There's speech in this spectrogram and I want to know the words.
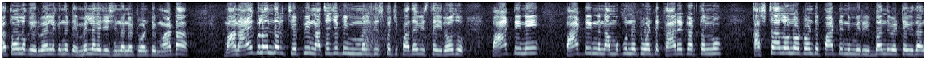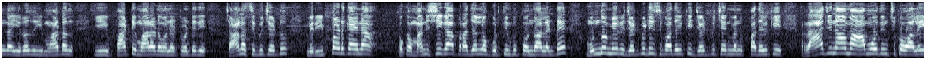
గతంలో ఒక ఇరవై ఏళ్ళ కిందట ఎమ్మెల్యేగా చేసింది అన్నటువంటి మాట మా నాయకులందరూ చెప్పి నచ్చజెప్పి మిమ్మల్ని తీసుకొచ్చి పదవి ఇస్తే ఈరోజు పార్టీని పార్టీని నమ్ముకున్నటువంటి కార్యకర్తలను కష్టాల్లో ఉన్నటువంటి పార్టీని మీరు ఇబ్బంది పెట్టే విధంగా ఈరోజు ఈ మాటలు ఈ పార్టీ మారడం అనేటువంటిది చాలా సిగ్గుచేటు. మీరు ఇప్పటికైనా ఒక మనిషిగా ప్రజల్లో గుర్తింపు పొందాలంటే ముందు మీరు జడ్పీటీసీ పదవికి జడ్పీ చైర్మన్ పదవికి రాజీనామా ఆమోదించుకోవాలి.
